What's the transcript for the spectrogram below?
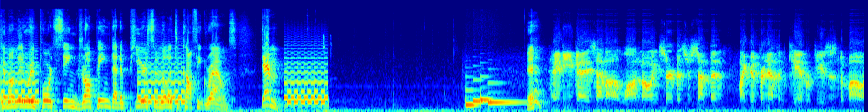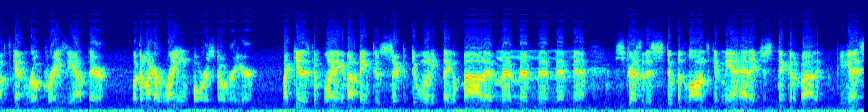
Commonly report seeing dropping that appears similar to coffee grounds. Damn! Yeah? Hey, do you guys have a lawn mowing service or something? My good-for-nothing kid refuses to mow, and it's getting real crazy out there. Looking like a rainforest over here. My kid is complaining about being too sick to do anything about it. Meh, meh, meh, meh, meh. Stress of this stupid lawn's giving me a headache just thinking about it. Can you guys,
